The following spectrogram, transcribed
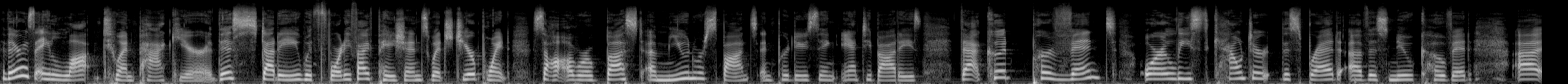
There is a lot to unpack here. This study with 45 patients, which to your point, saw a robust immune response in producing antibodies that could prevent or at least counter the spread of this new COVID. Uh,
